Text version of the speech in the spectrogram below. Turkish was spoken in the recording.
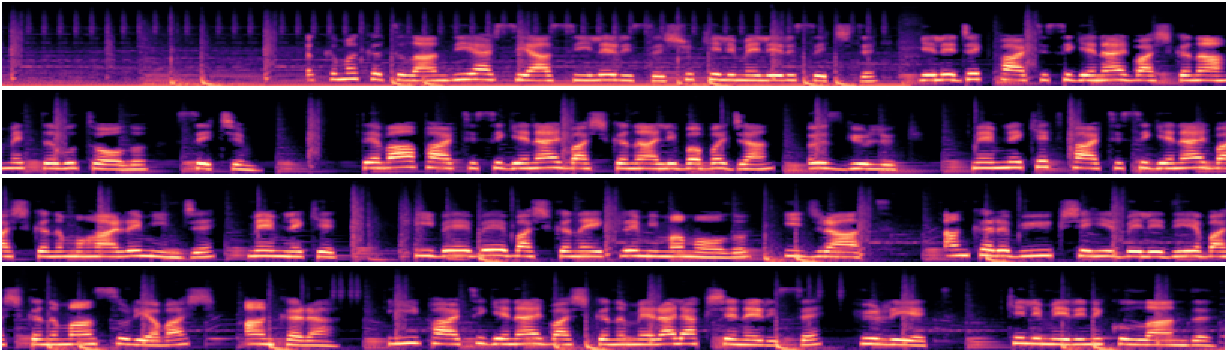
Akıma katılan diğer siyasiler ise şu kelimeleri seçti. Gelecek Partisi Genel Başkanı Ahmet Davutoğlu, seçim. Deva Partisi Genel Başkanı Ali Babacan, özgürlük. Memleket Partisi Genel Başkanı Muharrem İnce, memleket. İBB Başkanı Ekrem İmamoğlu, icraat. Ankara Büyükşehir Belediye Başkanı Mansur Yavaş, Ankara. İyi Parti Genel Başkanı Meral Akşener ise, Hürriyet kelimerini kullandı.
